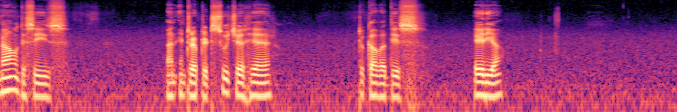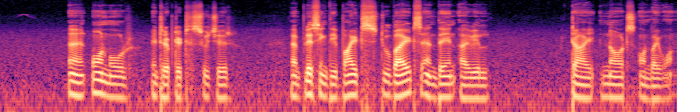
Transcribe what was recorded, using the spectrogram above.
Now this is an interrupted suture here to cover this area and one more interrupted suture I'm placing the bites two bites and then I will tie knots one by one.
